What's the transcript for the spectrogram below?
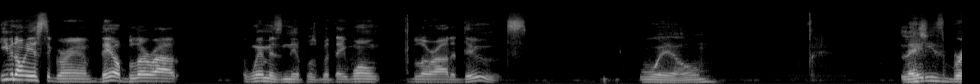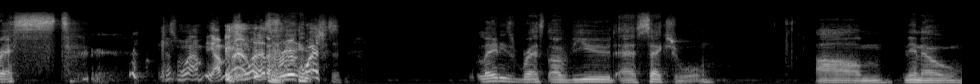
even on Instagram, they'll blur out women's nipples, but they won't blur out the dudes. well, ladies' breast. That's what I mean. I mean, that's a real question. ladies' breasts are viewed as sexual. Um, you know,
